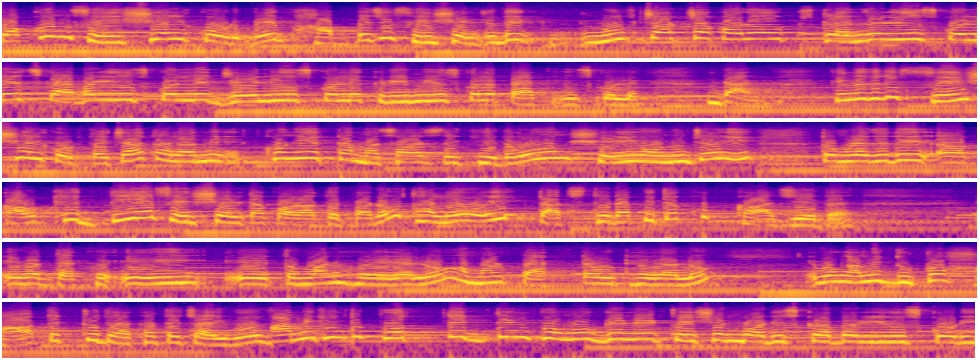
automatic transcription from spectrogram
যখন ফেসিয়াল করবে ভাববে যে ফেসিয়াল যদি রূপচর্চা করো ক্লেন্সার ইউজ করলে স্ক্রাবার ইউজ করলে জেল ইউজ করলে ক্রিম ইউজ করলে প্যাক ইউজ করলে ডান কিন্তু যদি ফেসিয়াল করতে চাও, তাহলে আমি এক্ষুনি একটা মাসাজ দেখিয়ে দেবো এবং সেই অনুযায়ী তোমরা যদি কাউকে দিয়ে ফেসিয়ালটা করাতে পারো, তাহলে ওই টাচ থেরাপিটা খুব কাজে দেয়। এবার দেখো এই তোমার হয়ে গেল আমার প্যাকটা উঠে গেল এবং আমি দুটো হাত একটু দেখাতে চাইব। আমি কিন্তু প্রত্যেক দিন pomegranate fashion body scrubber use করি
